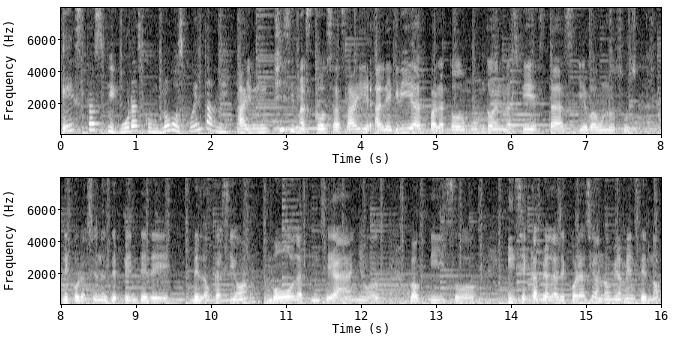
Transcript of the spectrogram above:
estas figuras con globos? Cuéntame. Hay muchísimas cosas, hay alegrías para todo el mundo en las fiestas, lleva uno sus decoraciones, depende de, la ocasión, boda, 15 años, bautizo, y se cambia la decoración, obviamente, ¿no?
